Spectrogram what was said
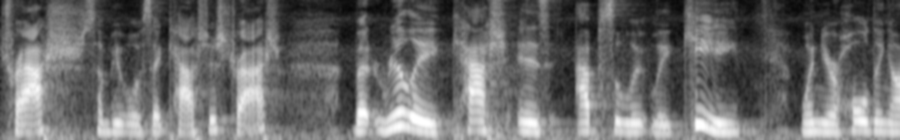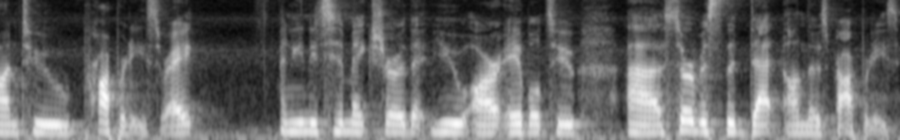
trash. Some people have said cash is trash. But really, cash is absolutely key when you're holding on to properties, right? And you need to make sure that you are able to uh, service the debt on those properties.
